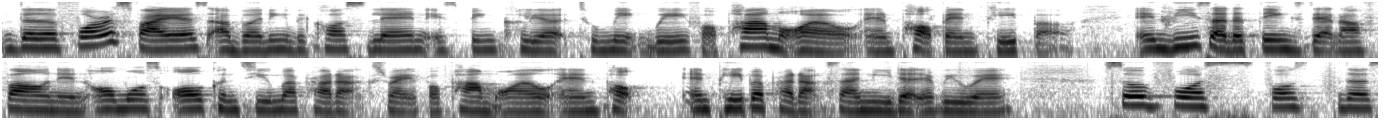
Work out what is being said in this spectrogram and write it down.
the forest fires are burning because land is being cleared to make way for palm oil and pulp and paper. And these are the things that are found in almost all consumer products, right? For palm oil and pulp and paper products are needed everywhere. So for, for the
